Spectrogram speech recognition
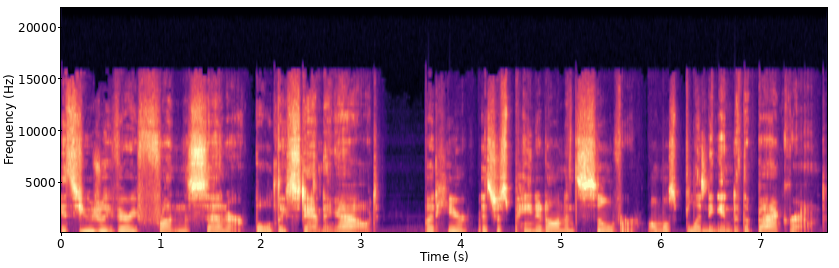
It's usually very front and center, boldly standing out, but here it's just painted on in silver, almost blending into the background.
